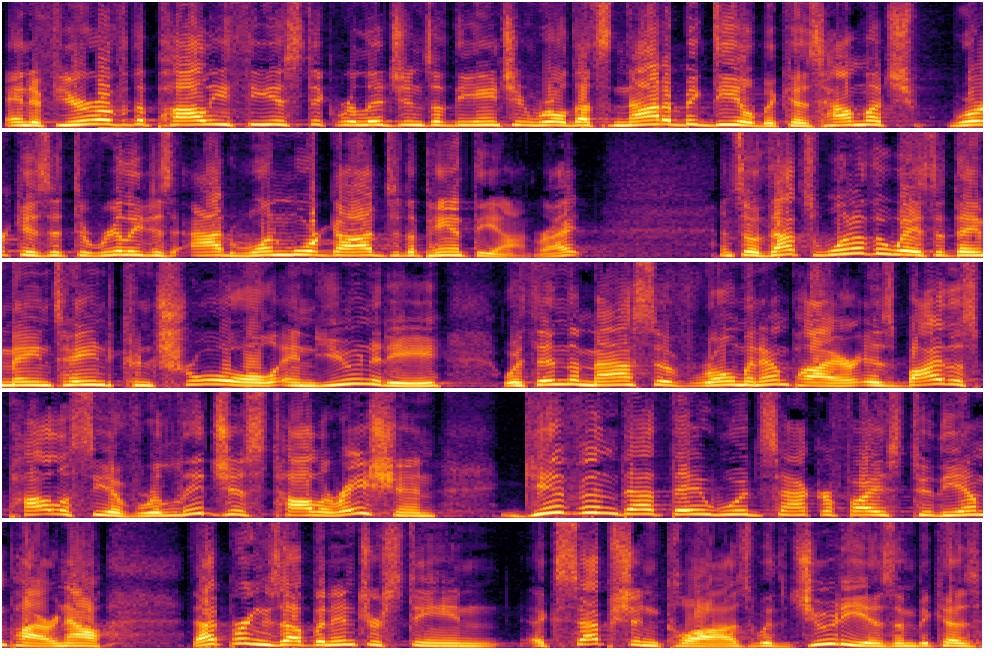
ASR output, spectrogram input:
And if you're of the polytheistic religions of the ancient world, that's not a big deal because how much work is it to really just add one more god to the pantheon, right? And so that's one of the ways that they maintained control and unity within the massive Roman Empire is by this policy of religious toleration, given that they would sacrifice to the empire. Now, that brings up an interesting exception clause with Judaism because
